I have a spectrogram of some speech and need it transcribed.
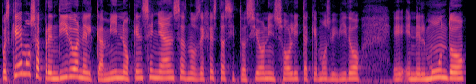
pues qué hemos aprendido en el camino, qué enseñanzas nos deja esta situación insólita que hemos vivido eh, en el mundo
